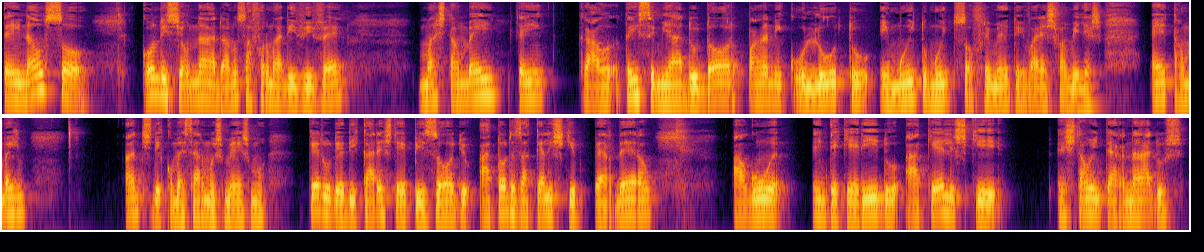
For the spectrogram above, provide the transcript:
tem não só condicionado a nossa forma de viver, mas também tem tem semeado dor, pânico, luto e muito, muito sofrimento em várias famílias. É também, antes de começarmos mesmo, quero dedicar este episódio a todos aqueles que perderam algum ente querido aqueles que estão internados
